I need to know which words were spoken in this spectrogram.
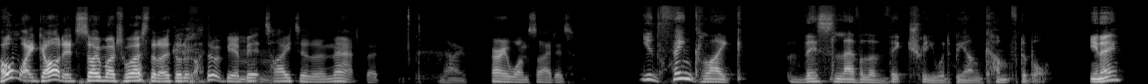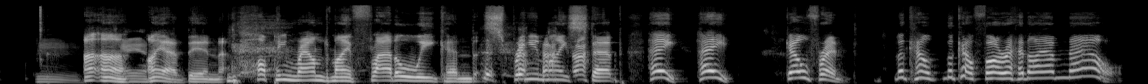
Oh my god, it's so much worse than I thought. It, I thought it would be a bit Mm-hmm. tighter than that, but no, very one-sided. You'd think like this level of victory would be uncomfortable, you know? Mm. Uh-uh. Yeah, yeah. I have been hopping round my flat all weekend, springing my step. Hey, hey, girlfriend, look how look how far ahead I am now.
